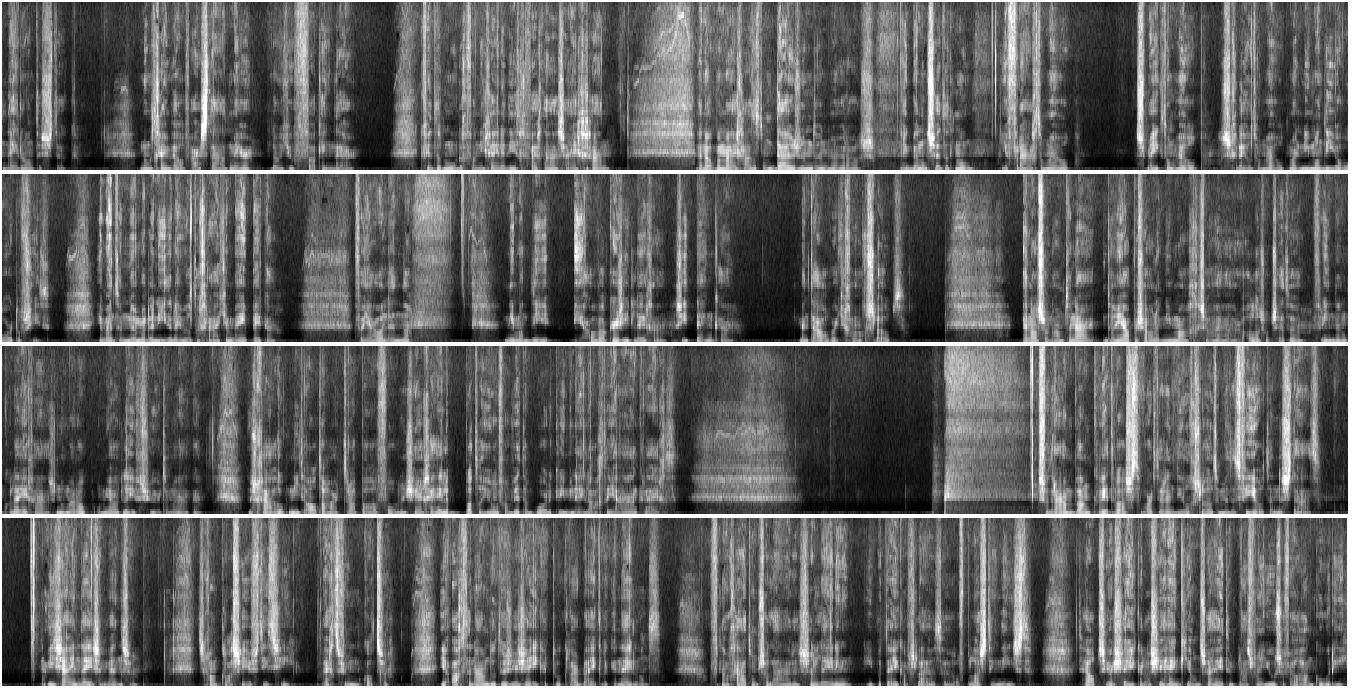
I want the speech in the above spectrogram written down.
Nederland is stuk. Noem het geen welvaartsstaat meer. Don't you fucking dare. Ik vind het moedig van diegenen die het gevecht aan zijn gegaan. En ook bij mij gaat het om duizenden euro's. Ik ben ontzettend moe. Je vraagt om hulp, smeekt om hulp, schreeuwt om hulp, maar niemand die je hoort of ziet. Je bent een nummer en iedereen wil een graadje meepikken van jouw ellende. Niemand die jou wakker ziet liggen, ziet denken. Mentaal word je gewoon gesloopt. En als zo'n ambtenaar dan jou persoonlijk niet mag, zal hij er alles op zetten, vrienden, collega's, noem maar op, om jou het leven zuur te maken. Dus ga ook niet al te hard trappen alvorens je een gehele bataljon van witte boorden criminelen achter je aankrijgt. Zodra een bank wit was, wordt er een deal gesloten met het fiat en de staat. Wie zijn deze mensen? Het is gewoon klassejustitie. Echt zoom kotsen. Je achternaam doet er zeer zeker toe, klaarblijkelijk in Nederland. Of het nou gaat om salaris, een lening, hypotheek afsluiten of belastingdienst. Het helpt zeer zeker als je Henk Jansen heet in plaats van Youssef El Hankouri.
